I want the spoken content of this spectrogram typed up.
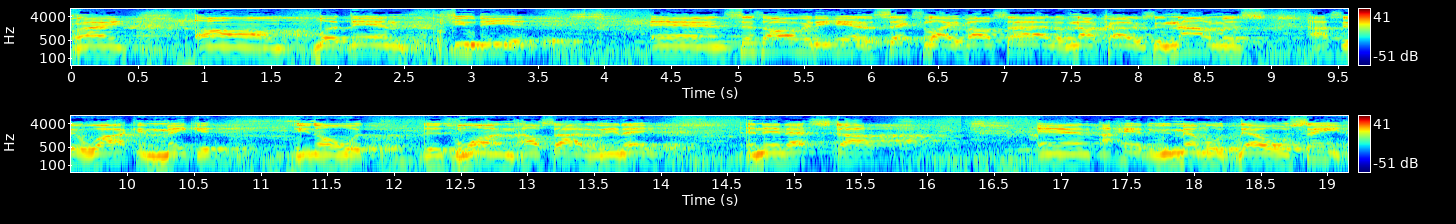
right? Um, but then a few did. And since I already had a sex life outside of Narcotics Anonymous, I said, well, I can make it, you know, with this one outside of NA. And then that stopped. And I had to remember that old saying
